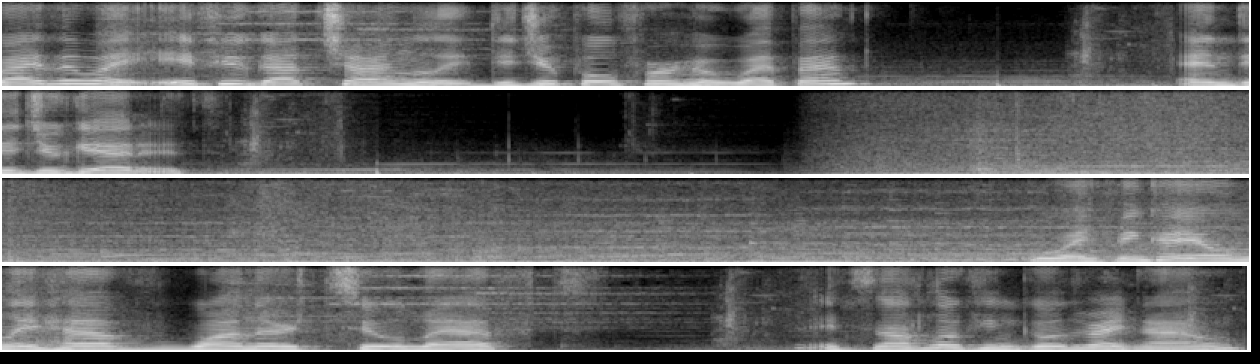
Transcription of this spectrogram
By the way, if you got Changli, did you pull for her weapon? And did you get it? Oh, I think I only have one or two left. It's not looking good right now.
